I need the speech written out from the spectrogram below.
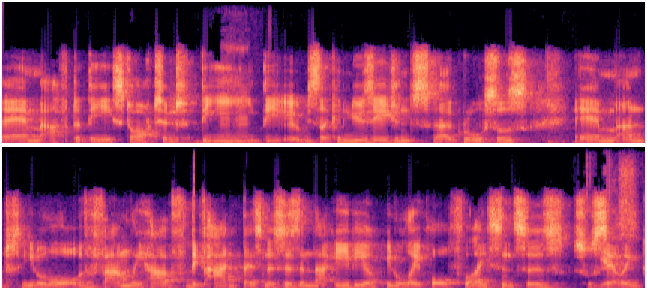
Um, after they started, the, mm-hmm. the it was like a newsagents, uh, grocers. Um, and, you know, a lot of the family have, they've had businesses in that area, you know, like off licenses. So yes. selling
